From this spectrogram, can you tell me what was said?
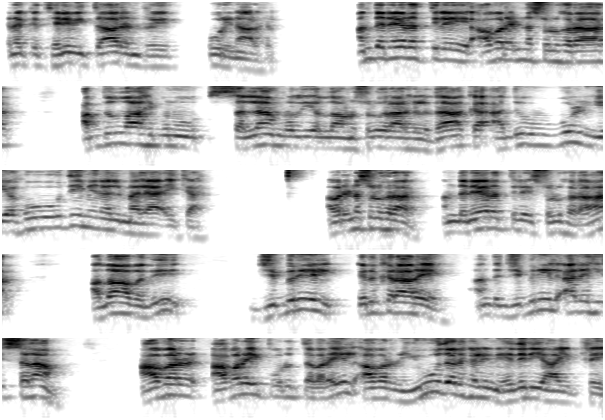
எனக்கு தெரிவித்தார் என்று கூறினார்கள். அந்த நேரத்திலே அவர் என்ன சொல்கிறார்? அப்துல்லாஹிபுனு சல்லாம் ரலி அல்லாஹ் சொல்கிறார்கள் தாக்க அதுவுல் யஹூதி மினல் மலாய்க்க அவர் என்ன சொல்கிறார்? அந்த நேரத்திலே சொல்கிறார் அதாவது ஜிப்ரீல் இருக்கிறாரே அந்த ஜிப்ரீல் சலாம் அவர் அவரை பொறுத்தவரையில் அவர் யூதர்களின் எதிரியாயிற்றே.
